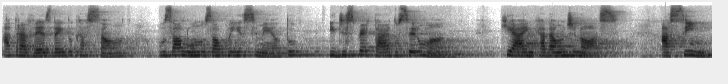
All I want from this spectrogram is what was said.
através da educação, os alunos ao conhecimento e despertar do ser humano que há em cada um de nós. Assim,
